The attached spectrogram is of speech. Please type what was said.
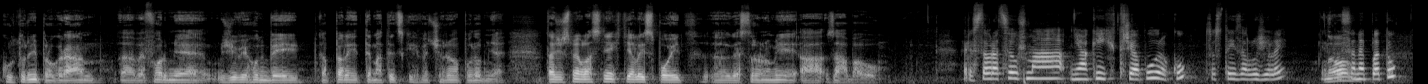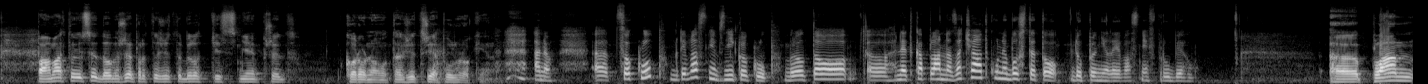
kulturní program ve formě živé hudby, kapely, tematických večerů a podobně. Takže jsme vlastně chtěli spojit gastronomii a zábavu. Restaurace už má nějakých tři a půl roku, co jste ji založili, jestli no, se nepletu? Pamatuju se dobře, protože to bylo těsně před koronou, takže tři a půl roky. No. Ano. E, co klub? Kdy vlastně vznikl klub? Byl to e, hnedka plán na začátku, nebo jste to doplnili vlastně v průběhu? E, plán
